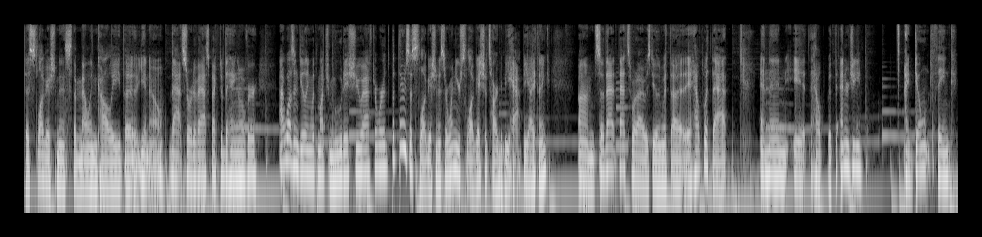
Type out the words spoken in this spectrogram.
The sluggishness, the melancholy, the, you know, that sort of aspect of the hangover. I wasn't dealing with much mood issue afterwards, but there's a sluggishness, or when you're sluggish, it's hard to be happy, I think. Um, so that that's what I was dealing with. Uh, it helped with that, and then it helped with the energy. I don't think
